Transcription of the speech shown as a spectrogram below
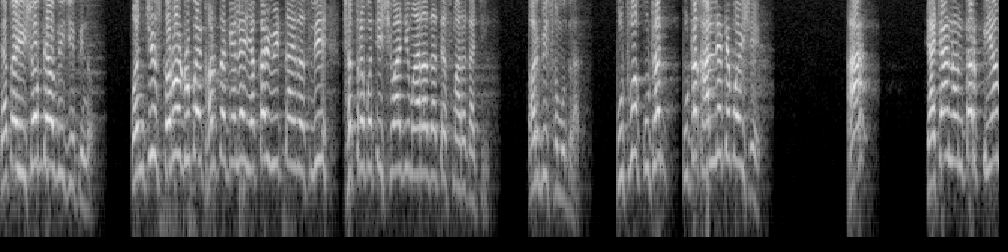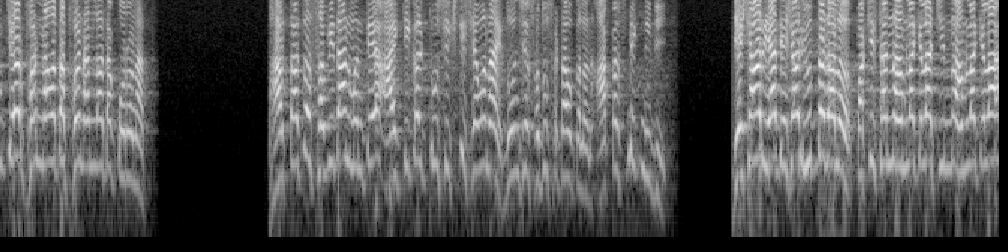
त्याचा हिशोब द्या बीजेपीनं पंचवीस करोड रुपये खर्च केले एकही वीट नाही रचली छत्रपती शिवाजी महाराजाच्या स्मारकाची. अरबी समुद्रात. कुठं कुठं कुठं खाल्ले ते पैसे? हा त्याच्यानंतर पीएम केअर फंड नावाचा फंड आणला होता कोरोनात. भारताचं संविधान म्हणते आर्टिकल टू सिक्स्टी सेव्हन आहे दोनशे सदुसष्टाव कलन आकस्मिक निधी. देशावर या देशावर युद्ध झालं. पाकिस्ताननं हमला केला चीननं हमला केला.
